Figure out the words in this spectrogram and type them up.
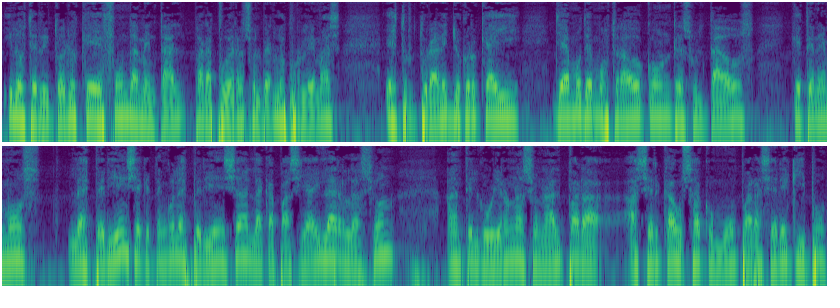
y los territorios que es fundamental para poder resolver los problemas estructurales. Yo creo que ahí ya hemos demostrado con resultados que tenemos la experiencia, que tengo la experiencia, la capacidad y la relación ante el gobierno nacional para hacer causa común, para hacer equipo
